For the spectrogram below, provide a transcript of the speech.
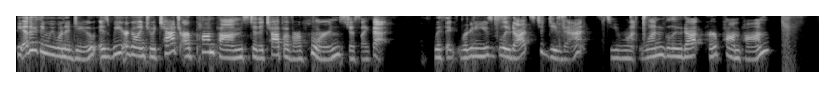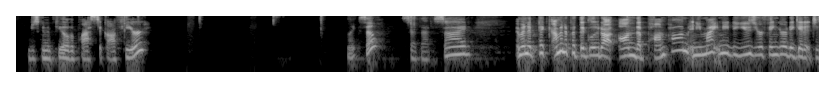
The other thing we want to do is we are going to attach our pom-poms to the top of our horns, just like that. With it, we're going to use glue dots to do that. So you want one glue dot per pom-pom. I'm just going to peel the plastic off here. Like so. Set that aside. I'm gonna pick, I'm gonna put the glue dot on the pom-pom and you might need to use your finger to get it to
